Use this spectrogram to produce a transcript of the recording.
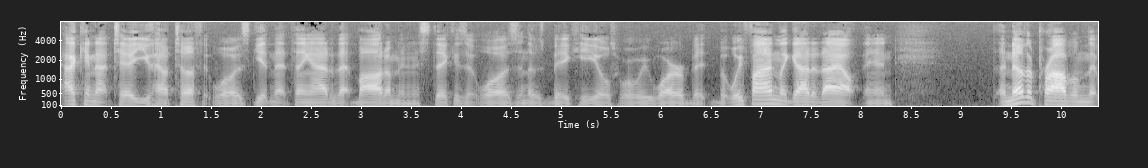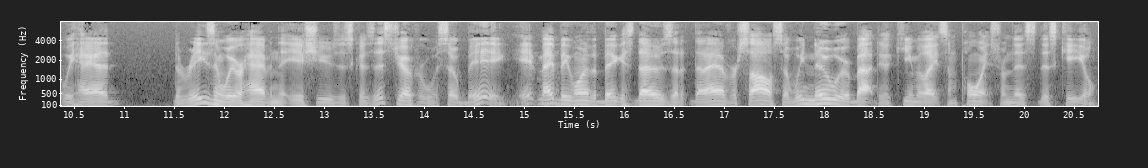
I cannot tell you how tough it was getting that thing out of that bottom and as thick as it was and those big hills where we were. But but we finally got it out. And another problem that we had, the reason we were having the issues is because this joker was so big. It may be one of the biggest does that that I ever saw. So we knew we were about to accumulate some points from this this kill.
